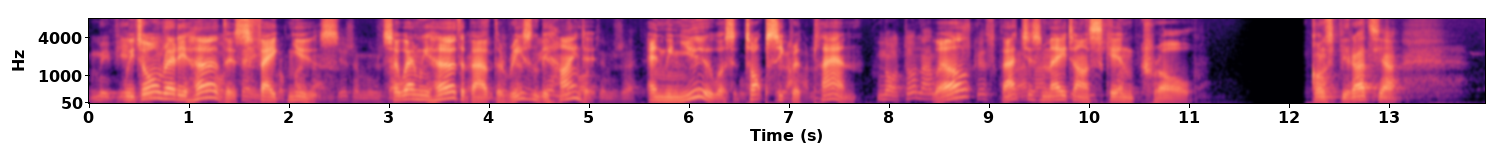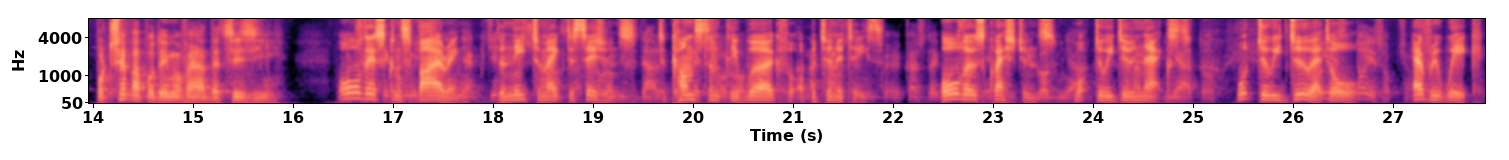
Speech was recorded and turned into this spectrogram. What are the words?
We'd already heard this fake news, so when we heard about the reason behind it, and we knew it was a top secret plan, well, that just made our skin crawl. Konspiracja potrzeba podejmowania decyzji. All this conspiring, the need to make decisions, to constantly work for opportunities. All those questions what do we do next? What do we do at all? Every week,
